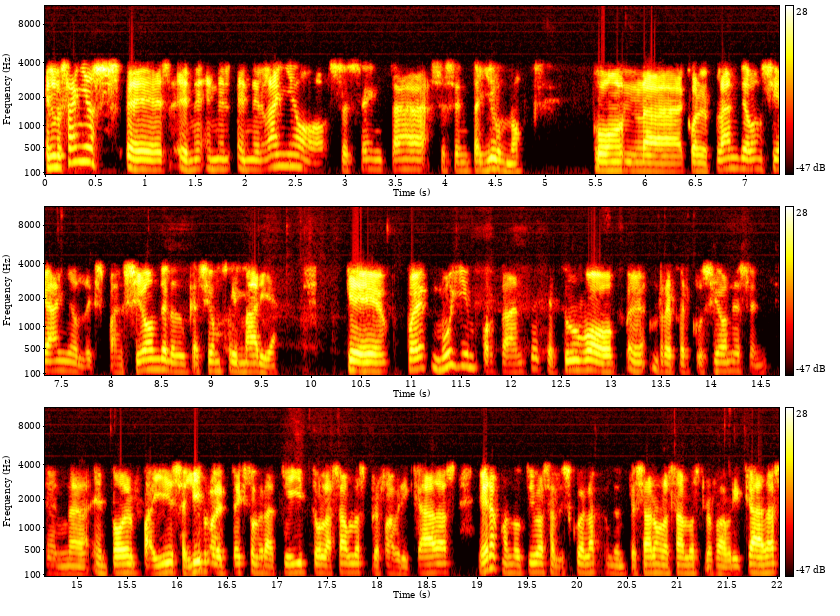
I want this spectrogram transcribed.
En los años, eh, en, el, en el año 60, 61, con, la- con el plan de 11 años de expansión de la educación primaria, que fue muy importante, que tuvo eh, repercusiones en, en, ah, en todo el país, el libro de texto gratuito, las aulas prefabricadas, era cuando tú ibas a la escuela cuando empezaron las aulas prefabricadas,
